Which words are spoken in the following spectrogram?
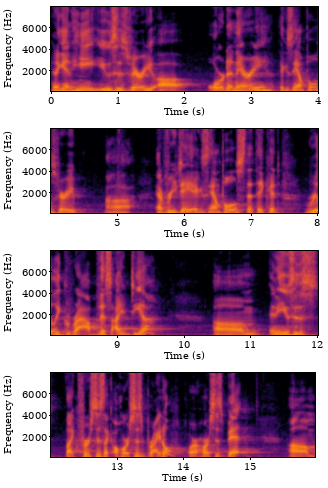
And again, he uses very uh, ordinary examples, very uh, everyday examples that they could really grab this idea. Um, and he uses, like, first is like a horse's bridle or a horse's bit. Um,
